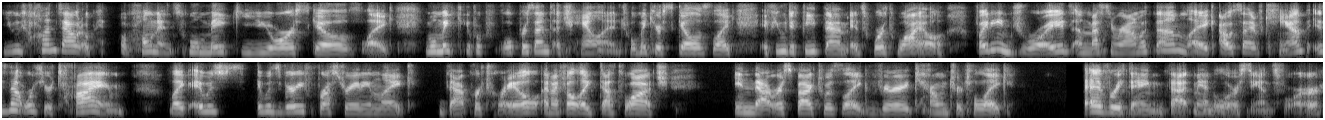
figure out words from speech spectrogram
you hunt out op- opponents who will make your skills like will make will present a challenge will make your skills like if you defeat them it's worthwhile. Fighting droids and messing around with them like outside of camp is not worth your time. Like it was it was very frustrating like that portrayal and i felt like death watch in that respect was like very counter to like everything that mandalore stands for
